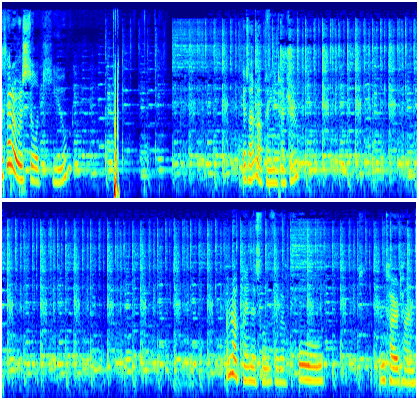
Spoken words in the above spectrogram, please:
I thought it was still a cube. Guess I'm not paying attention. I'm not playing this level for the whole entire time.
